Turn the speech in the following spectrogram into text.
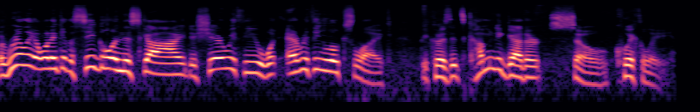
But really, I wanna get the seagull in the sky to share with you what everything looks like because it's coming together so quickly.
